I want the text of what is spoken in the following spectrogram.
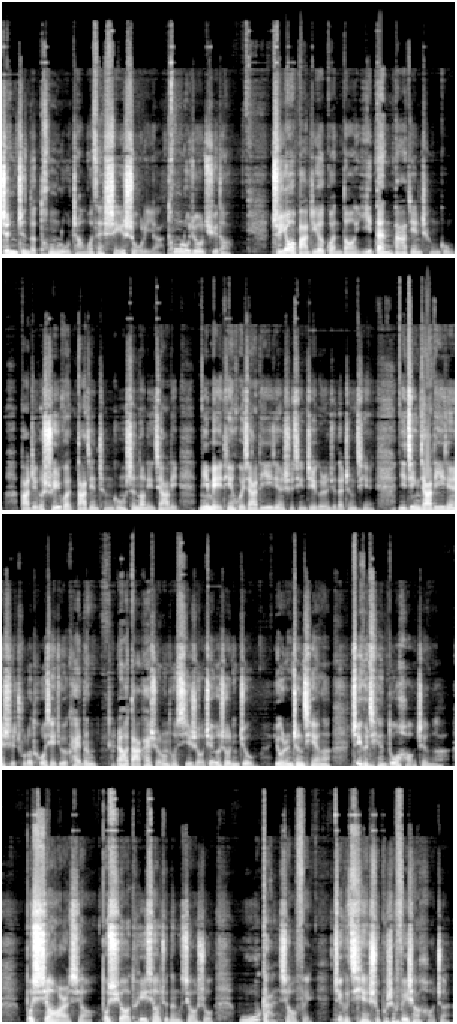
真正的通路掌握在谁手里啊？通路就是渠道，只要把这个管道一旦搭建成功，把这个水管搭建成功，伸到你家里，你每天回家第一件事情，这个人就在挣钱。你进家第一件事，除了脱鞋就是开灯，然后打开水龙头洗手，这个时候你就有人挣钱啊！这个钱多好挣啊！不销而销，不需要推销就能销售，无感消费，这个钱是不是非常好赚？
